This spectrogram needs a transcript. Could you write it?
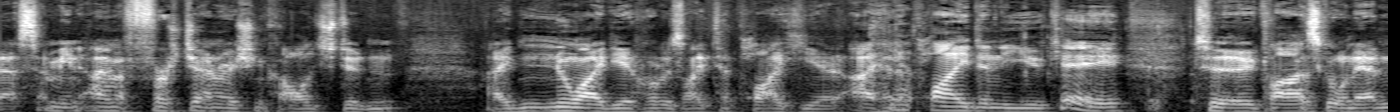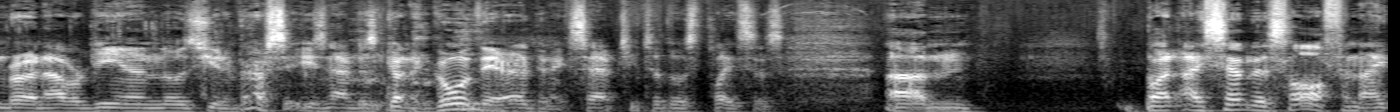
US. I mean, I'm a first generation college student. I had no idea what it was like to apply here. I had Yep. applied in the UK to Glasgow and Edinburgh and Aberdeen and those universities, and I was going to go there. I'd been accepted to those places. Um, but I sent this off, and I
